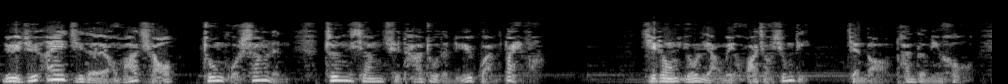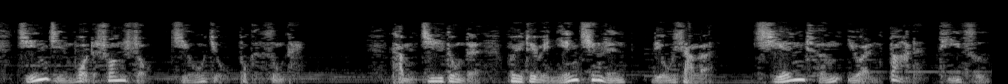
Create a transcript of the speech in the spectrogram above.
旅居埃及的华侨、中国商人争相去他住的旅馆拜访，其中有两位华侨兄弟见到潘德明后，紧紧握着双手，久久不肯松开。他们激动地为这位年轻人留下了。前程远大的题词。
